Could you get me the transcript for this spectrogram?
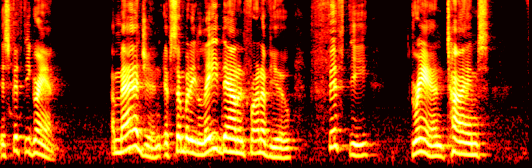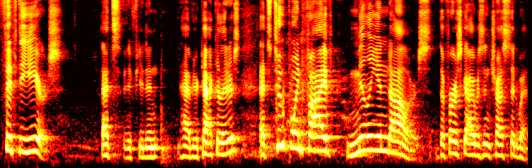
is 50 grand. Imagine if somebody laid down in front of you 50 grand times 50 years. That's, if you didn't have your calculators, that's $2.5 million the first guy was entrusted with.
